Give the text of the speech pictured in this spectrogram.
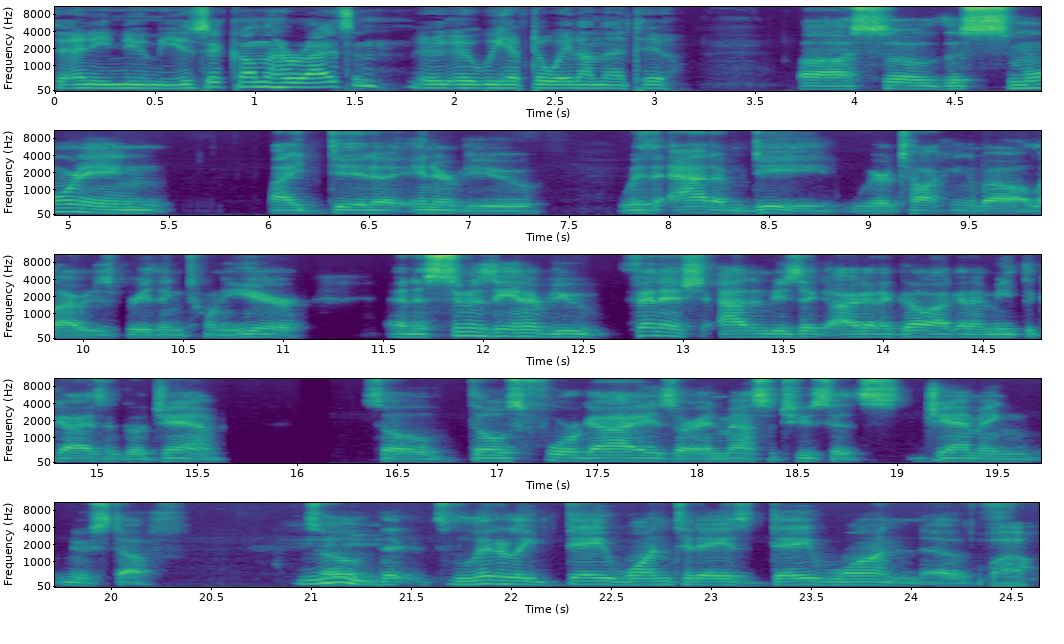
any new music on the horizon? Uh, we have to wait on that too. Uh, so this morning, I did an interview with Adam D. We were talking about Alive or Just Breathing 20 year. And as soon as the interview finished, Adam D's like, I got to go. I got to meet the guys and go jam. So those four guys are in Massachusetts jamming new stuff. So Mm. th- it's literally day one. Today is day one of Wow.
